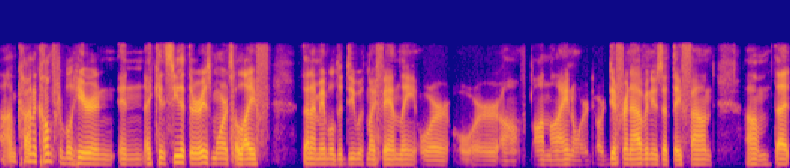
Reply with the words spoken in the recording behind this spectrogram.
I'm kind of comfortable here and and I can see that there is more to life that I'm able to do with my family or or uh, online or or different avenues that they found um, that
